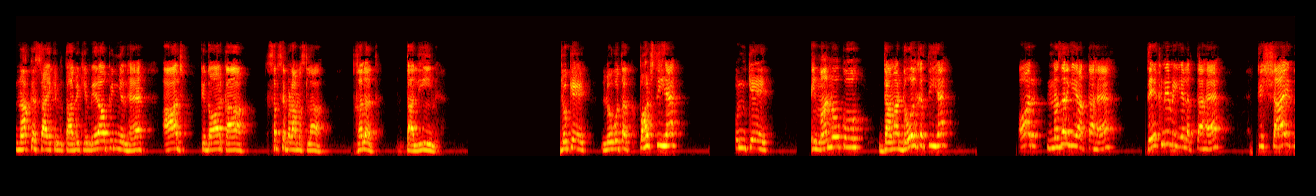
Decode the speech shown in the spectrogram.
नाकस राय के मुताबिक ये मेरा ओपिनियन है, आज के दौर का सबसे बड़ा मसला गलत तालीम है, जो कि लोगों तक पहुँचती है, उनके ईमानों को डामाडोल करती है और नज़र ये आता है, देखने में ये लगता है कि शायद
